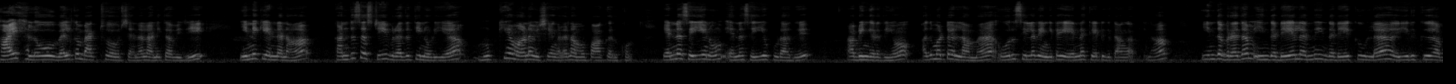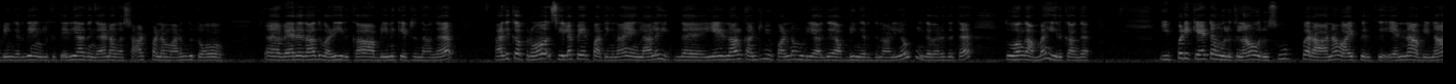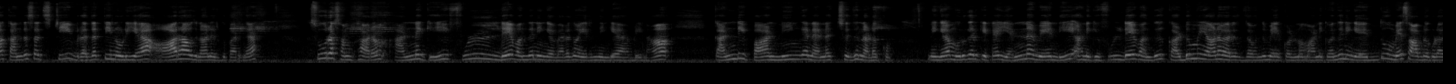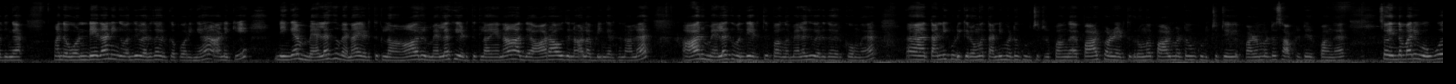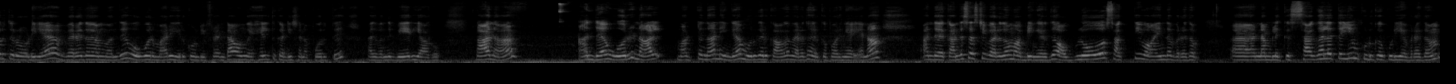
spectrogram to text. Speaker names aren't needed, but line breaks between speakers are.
Hi hello welcome back to our channel Anitha Viji இன்றைக்கி என்னென்னா கந்தசஷ்டி விரதத்தினுடைய முக்கியமான விஷயங்களை நம்ம பார்க்க இருக்கோம். என்ன செய்யணும் என்ன செய்யக்கூடாது அப்படிங்கிறதையும் அது மட்டும் இல்லாமல் ஒரு சிலர் எங்கிட்ட என்ன கேட்டுக்கிட்டாங்க அப்படின்னா இந்த விரதம் இந்த டேலேருந்து இந்த டேக்கு உள்ள இருக்குது அப்படிங்கிறது எங்களுக்கு தெரியாதுங்க. நாங்கள் ஸ்டார்ட் பண்ண மறந்துட்டோம். வேறு ஏதாவது வழி இருக்கா அப்படின்னு கேட்டிருந்தாங்க. அதுக்கப்புறம் சில பேர் பார்த்தீங்கன்னா எங்களால் இந்த ஏழு நாள் கண்டினியூ பண்ண முடியாது அப்படிங்கிறதுனாலையும் இந்த விரதத்தை துவங்காமல் இருக்காங்க. இப்படி கேட்டவங்களுக்கெல்லாம் ஒரு சூப்பரான வாய்ப்பு இருக்குது என்ன அப்படின்னா கந்தசஷ்டி விரதத்தினுடைய ஆறாவது நாள் இருக்குது பாருங்கள் சூரசம்ஹாரம் அன்னைக்கு ஃபுல் டே வந்து நீங்கள் விரதம் இருந்தீங்க அப்படின்னா கண்டிப்பாக நீங்கள் நினச்சது நடக்கும். நீங்கள் முருகர்கிட்ட என்ன வேண்டி அன்னைக்கு ஃபுல் டே வந்து கடுமையான விரதத்தை வந்து மேற்கொள்ளணும். அன்னைக்கு வந்து நீங்கள் எதுவுமே சாப்பிடக்கூடாதுங்க. அந்த ஒன் டே தான் நீங்கள் வந்து விரதம் இருக்க போகிறீங்க அன்னைக்கு நீங்கள் மிளகு வேணால் எடுத்துக்கலாம். ஆறு மிளகு எடுத்துக்கலாம். ஏன்னா அது ஆறாவது நாள் அப்படிங்கிறதுனால ஆறு மிளகு வந்து எடுத்துப்பாங்க. மிளகு விரதம் இருக்கவங்க. தண்ணி குடிக்கிறவங்க தண்ணி மட்டும் குடிச்சிட்டு இருப்பாங்க. பால் பழம் எடுத்துக்கிறவங்க பால் மட்டும் குடிச்சிட்டு பழம் மட்டும் சாப்பிட்டுட்டு இருப்பாங்க. ஸோ இந்த மாதிரி ஒவ்வொருத்தருடைய விரதம் வந்து ஒவ்வொரு மாதிரி இருக்கும் டிஃப்ரெண்ட்டாக அவங்க ஹெல்த் கண்டிஷனை பொறுத்து அது வந்து வேரி ஆகும். ஆனால் அந்த ஒரு நாள் மட்டும்தான் நீங்கள் முருகருக்காக விரதம் இருக்க போகிறீங்க ஏன்னா அந்த கந்தசஷ்டி விரதம் அப்படிங்கிறது அவ்வளோ சக்தி வாய்ந்த விரதம். நம்மளுக்கு சகலத்தையும் கொடுக்கக்கூடிய விரதம்.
